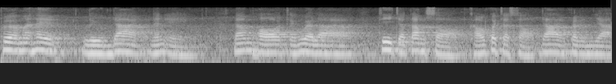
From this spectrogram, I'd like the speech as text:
เพื่อไม่ให้ลืมได้นั่นเอง แล้วพอถึงเวลาที่จะต้องสอบเขาก็จะสอบได้ปริญญา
